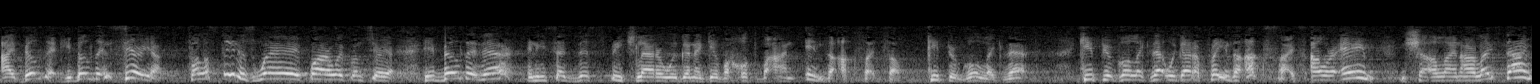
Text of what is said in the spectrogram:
I built it. He built it in Syria. Palestine is way far away from Syria. He built it there, and he said, this speech ladder we're going to give a khutbah on in the Aqsa itself. Keep your goal like that. Keep your goal like that. We gotta pray in the Aqsa. It's our aim, inshallah, in our lifetime,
